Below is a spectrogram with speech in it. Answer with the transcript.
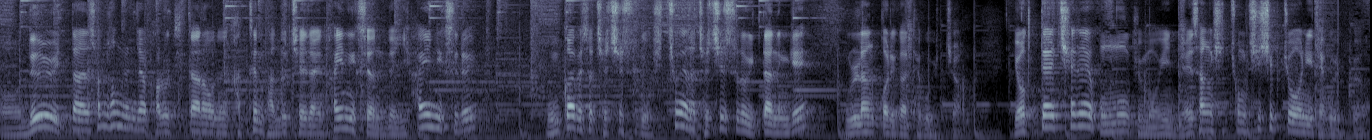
어, 늘 일단 삼성전자 바로 뒤따라오는 같은 반도체 회사인 하이닉스였는데 이 하이닉스를 몸값에서 제칠 수도 시총에서 제칠 수도 있다는 게 논란거리가 되고 있죠. 역대 최대 공모 규모인 예상 시 총 70조 원이 되고 있고요.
